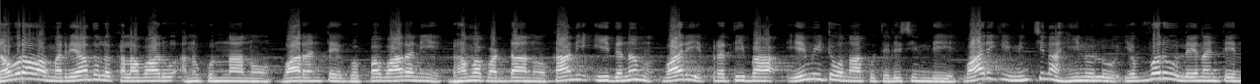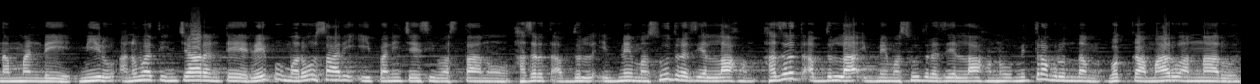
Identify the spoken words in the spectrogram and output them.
గౌరవ మర్యాదలు కలవారు అనుకున్నాను. వారంటే గొప్పవారని భ్రమపడ్డాను. కానీ ఈ దినం వారి ప్రతిభ ఏమిటో నాకు తెలిసింది. వారికి మించిన హీనులు ఎవ్వరూ లేనంటే నమ్మండి. మీరు అనుమతించారంటే రేపు మరోసారి ఈ పని చేసి వస్తాను. హజరత్ అబ్దుల్ ఇబ్నే మసూద్ రజియల్లాహన్ హజరత్ అబ్దుల్లా ఇబ్నే మసూద్ రజియల్లాహను మిత్ర బృందం ఒక్క మారు అన్నారు.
